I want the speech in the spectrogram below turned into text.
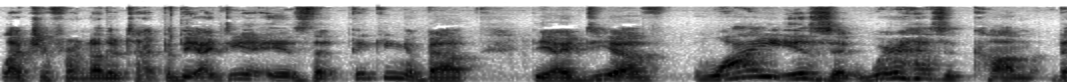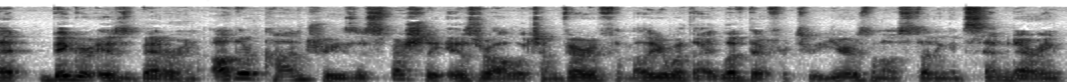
lecture for another type. But the idea is that thinking about the idea of why is it, where has it come that bigger is better? In other countries, especially Israel, which I'm very familiar with, I lived there for two years when I was studying in seminary.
